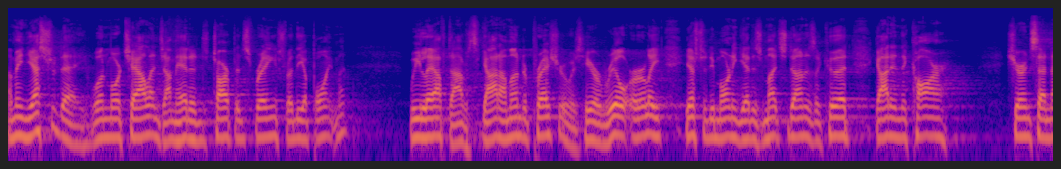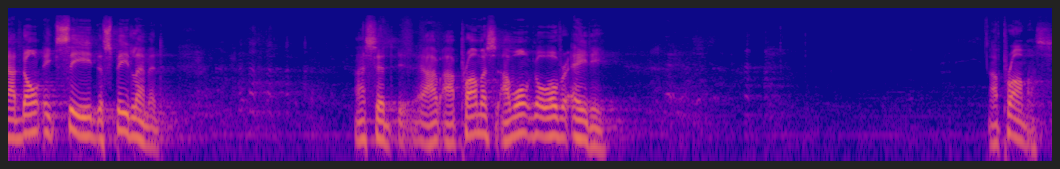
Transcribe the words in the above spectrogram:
I mean, yesterday, one more challenge. I'm headed to Tarpon Springs for the appointment. We left. I was, God, I'm under pressure. Was here real early yesterday morning, get as much done as I could. Got in the car. Sharon said, Now don't exceed the speed limit. I said, I, I promise I won't go over 80. I promise.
